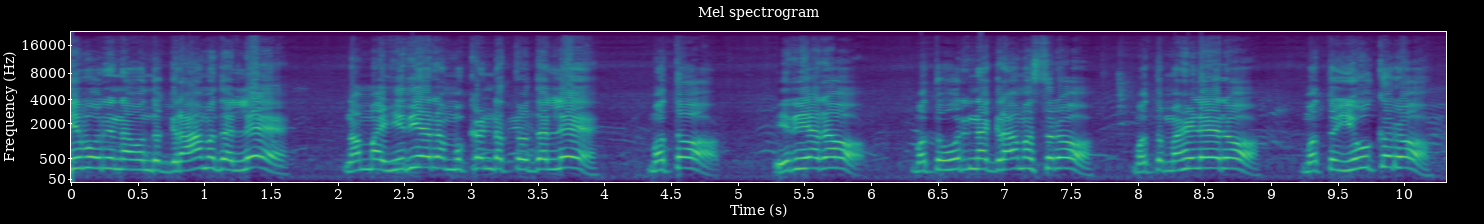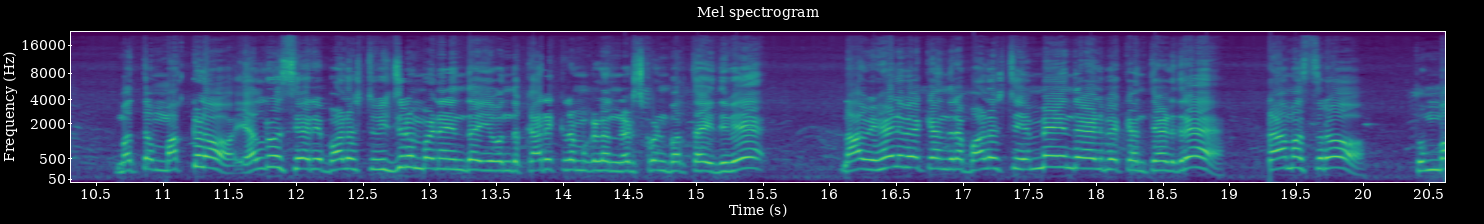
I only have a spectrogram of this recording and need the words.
ಈ ಊರಿನ ಒಂದು ಗ್ರಾಮದಲ್ಲಿ ನಮ್ಮ ಹಿರಿಯರ ಮುಖಂಡತ್ವದಲ್ಲಿ ಮತ್ತು ಹಿರಿಯರು ಮತ್ತು ಊರಿನ ಗ್ರಾಮಸ್ಥರು ಮತ್ತು ಮಹಿಳೆಯರು ಮತ್ತು ಯುವಕರು ಮತ್ತು ಮಕ್ಕಳು ಎಲ್ಲರೂ ಸೇರಿ ಭಾಳಷ್ಟು ವಿಜೃಂಭಣೆಯಿಂದ ಈ ಒಂದು ಕಾರ್ಯಕ್ರಮಗಳನ್ನು ನಡೆಸ್ಕೊಂಡು ಬರ್ತಾ ಇದ್ದೀವಿ. ನಾವು ಹೇಳಬೇಕಂದ್ರೆ ಭಾಳಷ್ಟು ಹೆಮ್ಮೆಯಿಂದ ಹೇಳಬೇಕಂತ ಹೇಳಿದ್ರೆ ಗ್ರಾಮಸ್ಥರು ತುಂಬ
